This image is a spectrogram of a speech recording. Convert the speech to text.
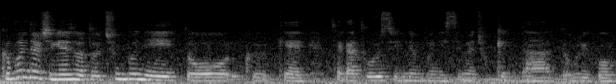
그분들 중에서도 충분히 또 그렇게 제가 도울 수 있는 분 있으면 좋겠다 또 그리고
